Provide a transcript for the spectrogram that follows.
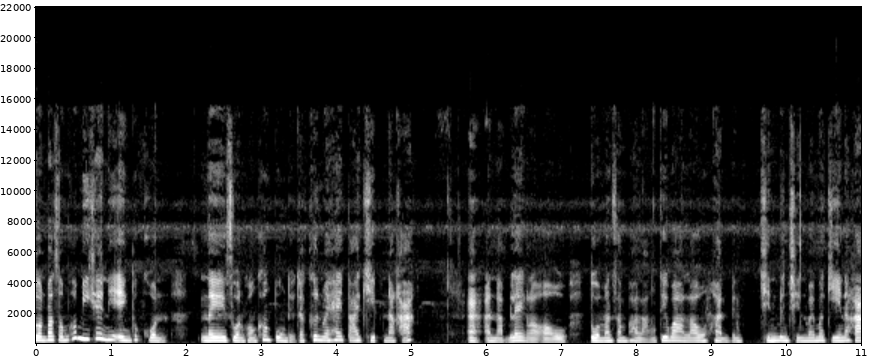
่วนผสมก็มีแค่นี้เองทุกคน ในส่วนของเครื่องปรุงเดี๋ยวจะขึ้นไว้ให้ใต้คลิปนะคะอะอันดับแรกเราเอาตัวมันสำปะหลังที่ว่าเราหั่นเป็น ชิ้นเป็นชิ้นไว้เมื่อกี้นะคะ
